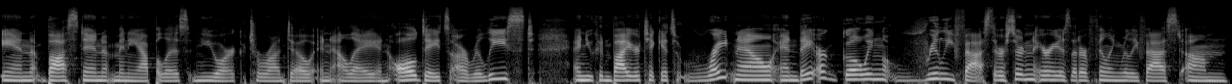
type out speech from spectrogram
in Boston, Minneapolis, New York, Toronto, and LA. And all dates are released and you can buy your tickets right now and they are going really fast. There are certain areas that are filling really fast. Um,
